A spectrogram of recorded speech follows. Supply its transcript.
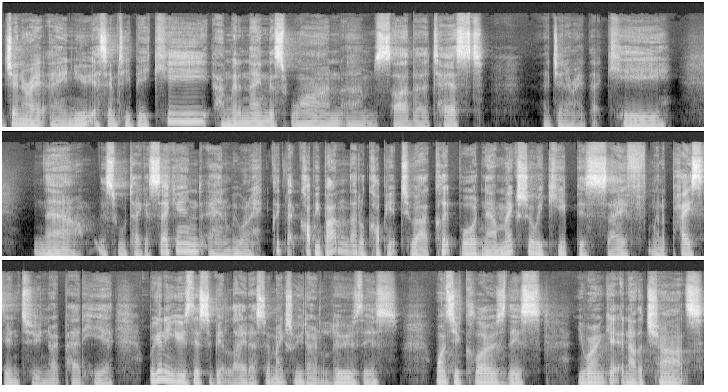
generate a new SMTP key. I'm going to name this one um, cyber test. I generate that key. Now, this will take a second and we want to click that copy button. That'll copy it to our clipboard. Now, make sure we keep this safe. I'm going to paste it into Notepad here. We're going to use this a bit later, so make sure you don't lose this. Once you close this, you won't get another chance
